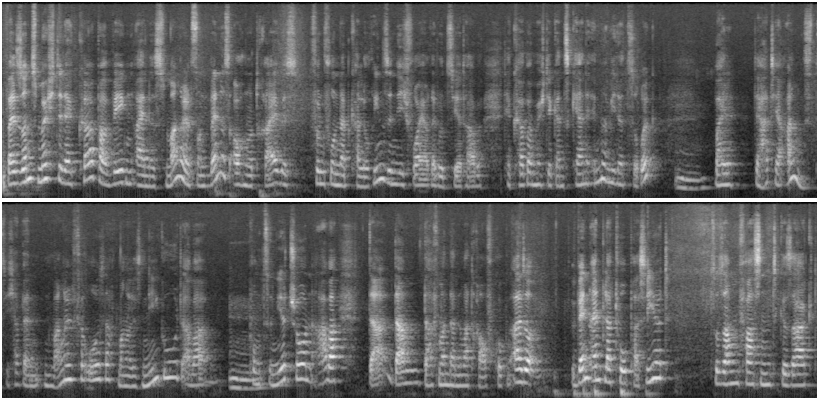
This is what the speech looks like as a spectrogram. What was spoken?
Weil sonst möchte der Körper wegen eines Mangels, und wenn es auch nur 300 bis 500 Kalorien sind, die ich vorher reduziert habe, der Körper möchte ganz gerne immer wieder zurück, mhm. weil der hat ja Angst. Ich habe ja einen Mangel verursacht. Mangel ist nie gut, aber mhm. funktioniert schon. Aber da, da darf man dann mal drauf gucken. Also, wenn ein Plateau passiert, zusammenfassend gesagt,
